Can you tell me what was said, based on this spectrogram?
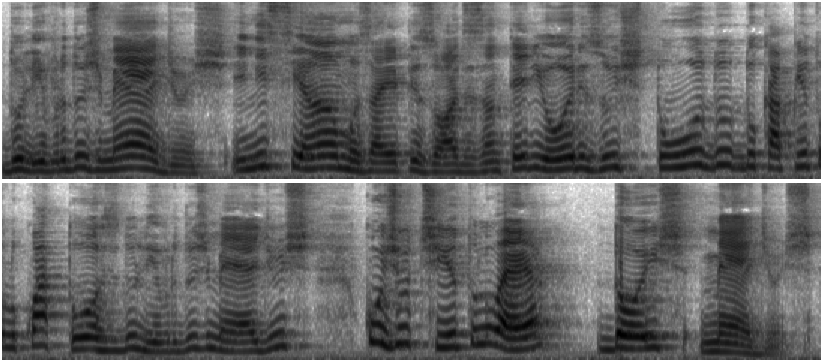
do Livro dos Médiuns. Iniciamos a episódios anteriores o estudo do capítulo 14 do Livro dos Médiuns, cujo título é Dois Médiuns.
